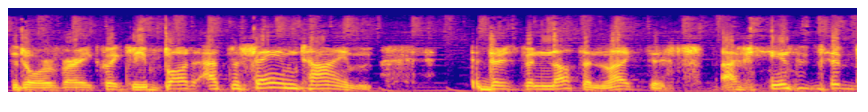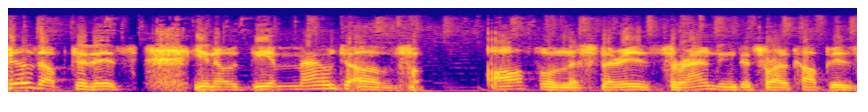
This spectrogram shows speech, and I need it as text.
the door very quickly. But at the same time, there's been nothing like this. I mean, the build up to this, you know, the amount of awfulness there is surrounding this World Cup is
